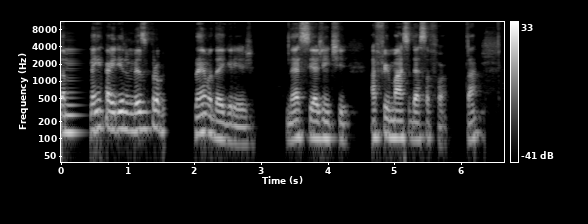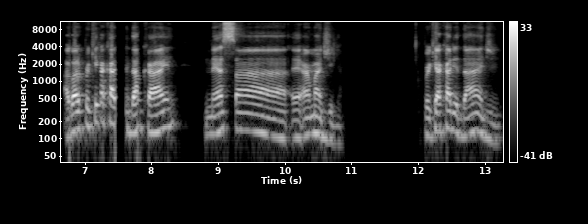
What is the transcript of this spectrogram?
Também cairia no mesmo problema da igreja, né? Se a gente afirmasse dessa forma. Tá? Agora, por que, que a caridade cai nessa é, armadilha? Porque a caridade,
